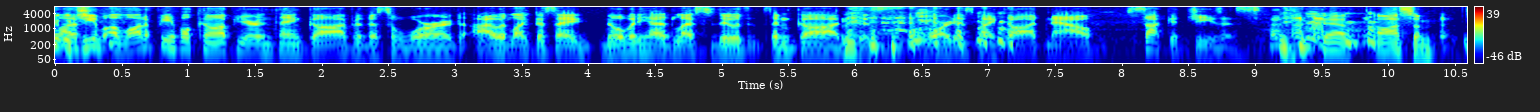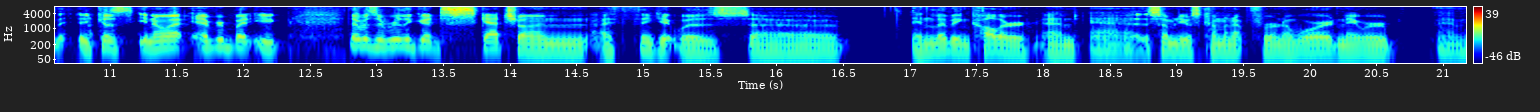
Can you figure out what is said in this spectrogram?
lot of people. A lot of people come up here and thank God for this award. I would like to say nobody had less to do with it than God. This award is my God now. Suck at Jesus. yeah, awesome. Because you know what, everybody. There was a really good sketch on. I think it was uh, in Living Color, and uh, somebody was coming up for an award, and they were. um,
